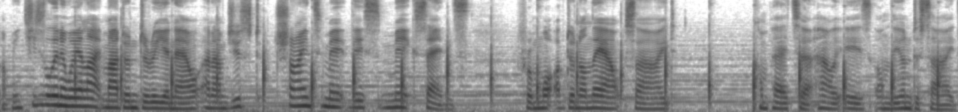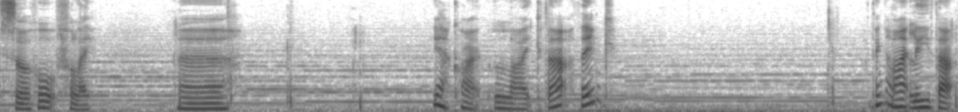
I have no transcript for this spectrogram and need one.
I've been chiseling away like mad under here now, and I'm just trying to make this make sense from what I've done on the outside compared to how it is on the underside. So hopefully, uh, yeah, quite like that, I think. I think I might leave that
